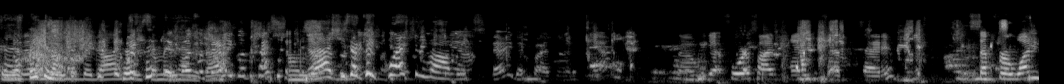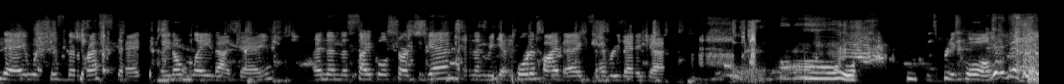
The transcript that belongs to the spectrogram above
They're thinking of it. They got in case somebody It was a a very good question. Yeah, she said, good question, Yeah, Robert. Very good question. Yeah. So we get four to five eggs every day, except for one day, which is their rest day. They don't lay that day. And then the cycle starts again, and then we get four to five eggs every day again. Oh, It's pretty cool. Really cool.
